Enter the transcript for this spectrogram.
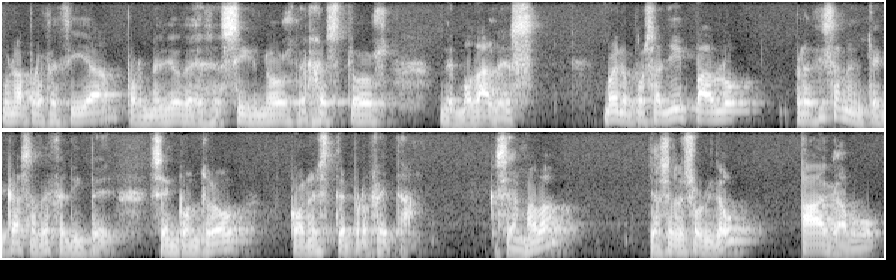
una profecía por medio de signos, de gestos, de modales. Bueno, pues allí Pablo precisamente en casa de Felipe, se encontró con este profeta, que se llamaba, ya se les olvidó, Ágabo.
